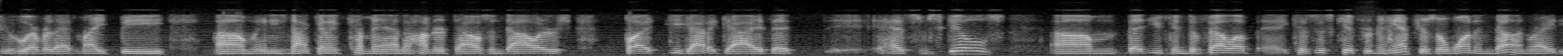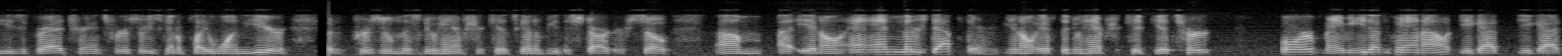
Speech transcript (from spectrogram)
whoever that might be, um, and he's not going to command a hundred thousand dollars. But you got a guy that has some skills um, that you can develop because this kid from New Hampshire is a one and done, right? He's a grad transfer, so he's going to play one year. But presume this New Hampshire kid's going to be the starter. So, um, uh, you know, and, and there's depth there. You know, if the New Hampshire kid gets hurt, or maybe he doesn't pan out. You got you got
